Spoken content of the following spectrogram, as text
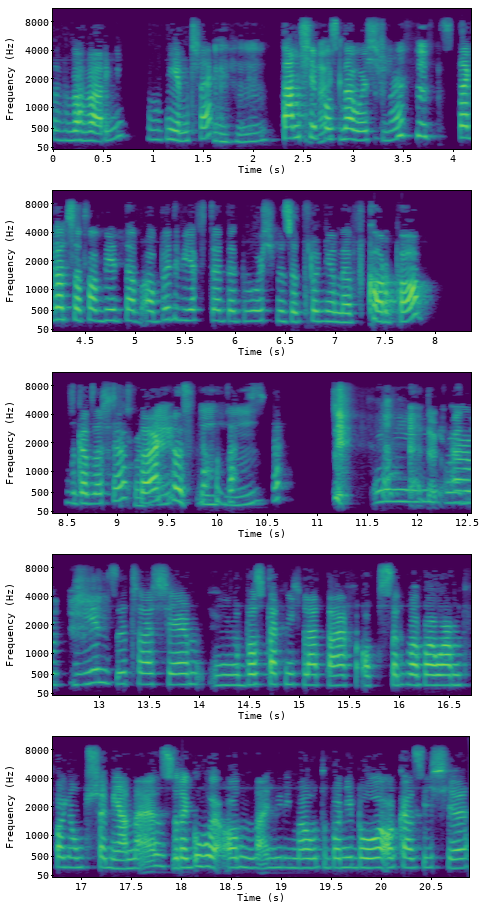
w Bawarii, w Niemczech. Mhm. Tam się Tak. poznałyśmy. Z tego co pamiętam, obydwie wtedy byłyśmy zatrudnione w korpo. Zgadza się? Dokładnie. Tak? Zgadza Mhm. się. I e, w międzyczasie, mm, w ostatnich latach obserwowałam Twoją przemianę z reguły online, remote, bo nie było okazji się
